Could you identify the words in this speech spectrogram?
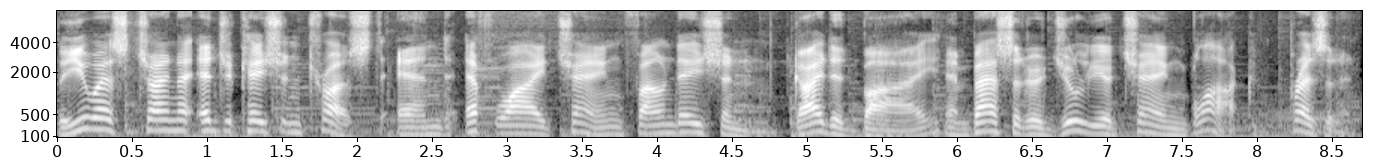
the U.S. China Education Trust, and F.Y. Chang Foundation, guided by Ambassador Julia Chang Bloch, President.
